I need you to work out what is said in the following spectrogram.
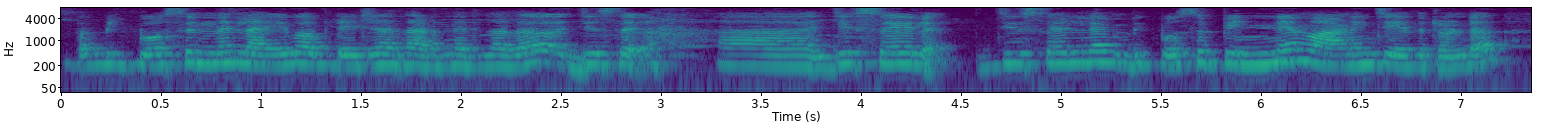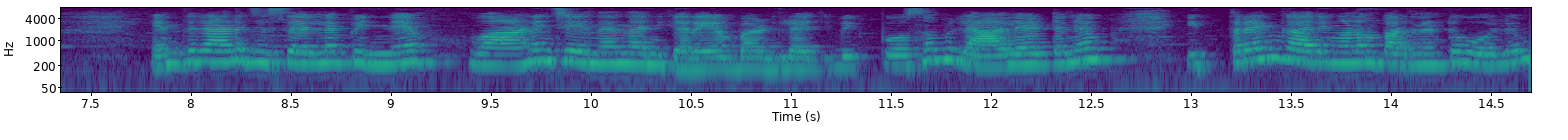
അപ്പം ബിഗ് ബോസ് ഇന്ന് ലൈവ് അപ്ഡേറ്റിലാണ് നടന്നിരുന്നത്. ജിസ ജിസേൽ ജിസേലിനെ ബിഗ് ബോസ് പിന്നെ വാണിംഗ് ചെയ്തിട്ടുണ്ട്. എന്തിനാണ് ജിസേലിനെ പിന്നെ വാണിംഗ് ചെയ്യുന്നതെന്ന് എനിക്കറിയാൻ പാടില്ല. ബിഗ് ബോസും ലാലേട്ടനും ഇത്രയും കാര്യങ്ങളും പറഞ്ഞിട്ട് പോലും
